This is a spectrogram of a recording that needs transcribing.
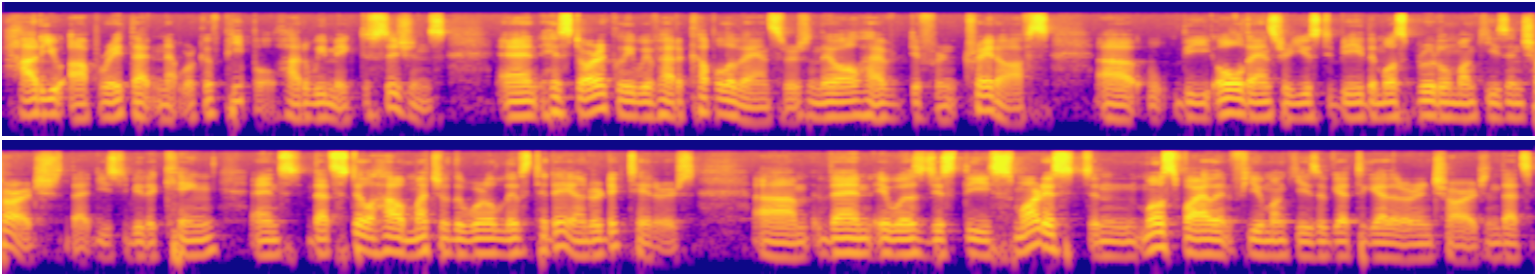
how do you operate that network of people? How do we make decisions? And historically, we've had a couple of answers and they all have different trade-offs. Uh, the old answer used to be the most brutal monkeys in charge. That used to be the king and that's still how much of the world lives today under dictators. Um, then it was just the smartest and most violent few monkeys who get together are in charge and that's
